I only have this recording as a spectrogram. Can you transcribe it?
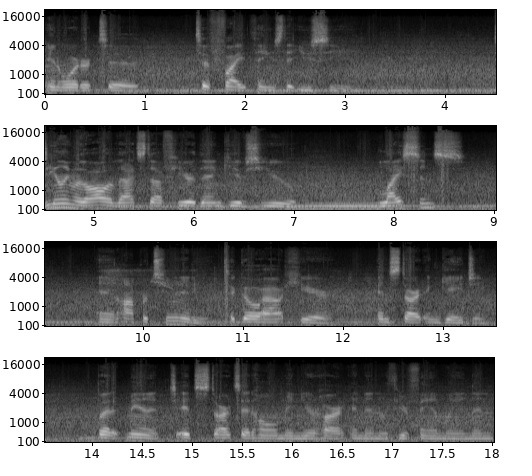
in order to, to fight things that you see? Dealing with all of that stuff here then gives you license and opportunity to go out here and start engaging but man, it, it starts at home in your heart and then with your family and then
